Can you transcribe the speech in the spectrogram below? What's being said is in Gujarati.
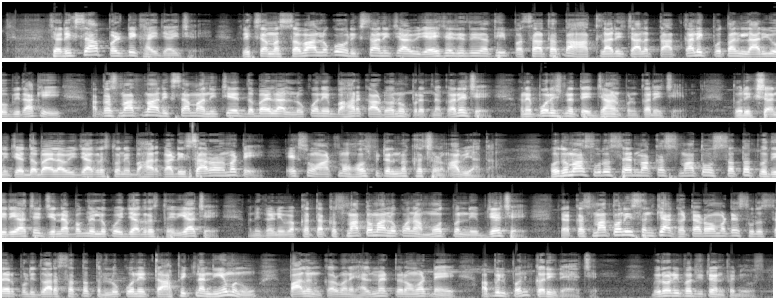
જ્યાં રિક્ષા પલટી ખાઈ જાય છે. રિક્ષામાં સવા લોકો રિક્ષા નીચે આવી જાય છે, જેથી ત્યાંથી પસાર થતા હાથલારી ચાલક તાત્કાલિક પોતાની લારીઓ ઊભી રાખી અકસ્માતમાં રિક્ષામાં નીચે દબાયેલા લોકોને બહાર કાઢવાનો પ્રયત્ન કરે છે અને પોલીસને તે જાણ પણ કરે છે. તો રિક્ષા નીચે દબાયેલા ઇજાગ્રસ્તોને બહાર કાઢી સારવાર માટે એકસો આઠમાં હોસ્પિટલમાં ખસેડવામાં આવ્યા હતા. વધુમાં સુરત શહેરમાં અકસ્માતો સતત વધી રહ્યા છે, જેના પગલે લોકો ઇજાગ્રસ્ત થઈ રહ્યા છે અને ઘણી વખત અકસ્માતોમાં લોકોના મોત પણ નીપજે છે. ત્યારે અકસ્માતોની સંખ્યા ઘટાડવા માટે સુરત શહેર પોલીસ દ્વારા સતત લોકોને ટ્રાફિકના નિયમોનું પાલન કરવા અને હેલ્મેટ પહેરવા માટે અપીલ પણ કરી રહ્યા છે. Bureau report news.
